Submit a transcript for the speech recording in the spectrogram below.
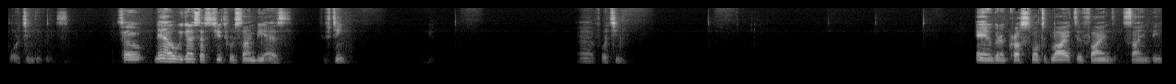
Fourteen degrees. So now we're gonna substitute for sine B as 15. Uh, 14. And we're going to cross multiply to find sine B.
